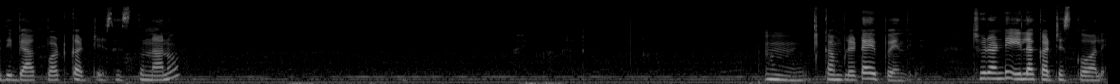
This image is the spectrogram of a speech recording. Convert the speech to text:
ఇది బ్యాక్ పార్ట్ కట్ చేసేస్తున్నాను. కంప్లీట్ అయిపోయింది. చూడండి ఇలా కట్ చేసుకోవాలి.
